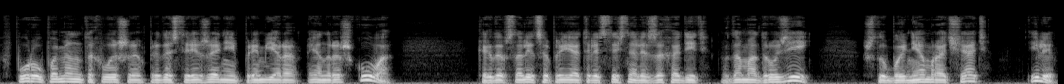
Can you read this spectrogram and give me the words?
в пору упомянутых выше предостережений премьера Н. Рыжкова, когда в столице приятели стеснялись заходить в дома друзей, чтобы не омрачать или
